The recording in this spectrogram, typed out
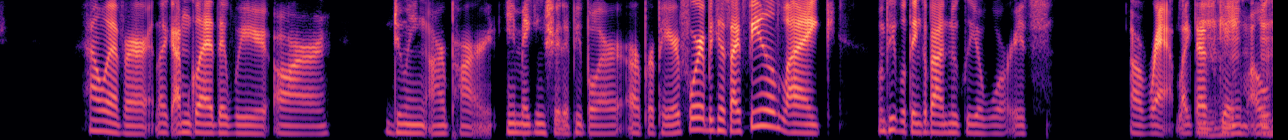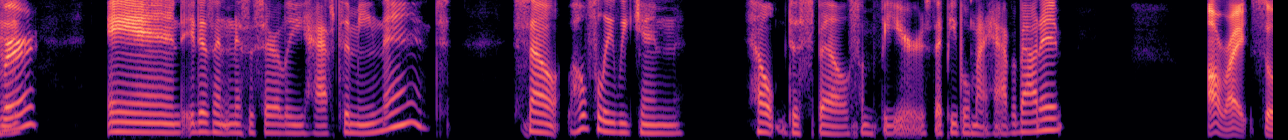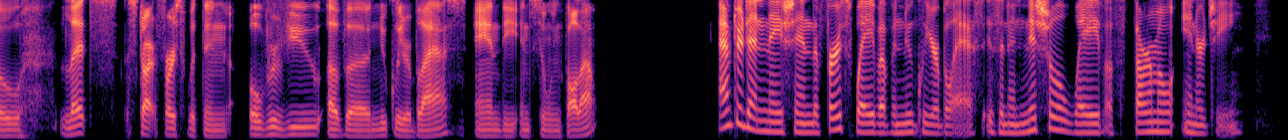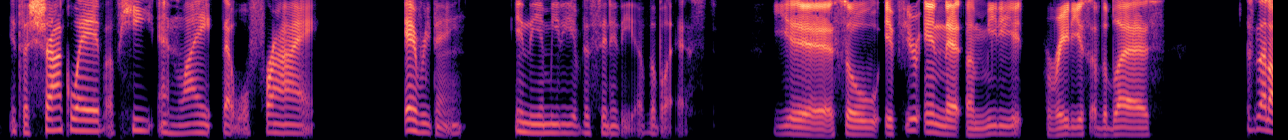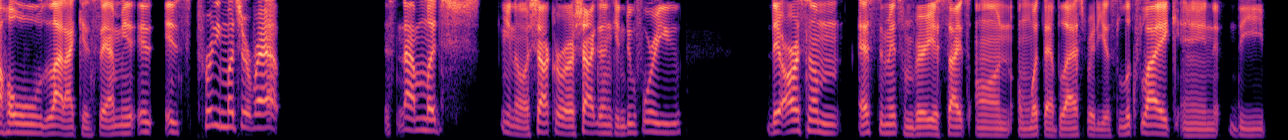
However, like I'm glad that we are doing our part in making sure that people are are prepared for it because I feel like when people think about nuclear war, it's a wrap. Like that's Mhm, game mhm. over. And it doesn't necessarily have to mean that. So hopefully we can help dispel some fears that people might have about it. All right. So let's start first with an overview of a nuclear blast and the ensuing fallout. After detonation, the first wave of a nuclear blast is an initial wave of thermal energy. It's a shock wave of heat and light that will fry everything in the immediate vicinity of the blast. Yeah. So if you're in that immediate radius of the blast, it's not a whole lot I can say. I mean, it, it's pretty much a wrap. It's not much, you know, a shocker or a shotgun can do for you. There are some estimates from various sites on on what that blast radius looks like and the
